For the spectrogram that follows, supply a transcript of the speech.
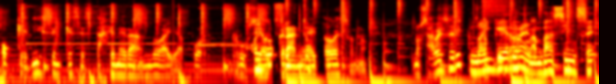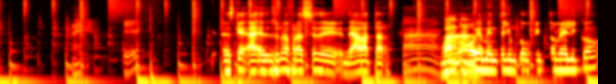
o que dicen que se está generando allá por Rusia, ¿Cuál Ucrania y todo eso, ¿no? ¿No sabes, Eric? No hay guerra en Basing C. ¿Qué? Es que ah, es una frase de, de Avatar. Ah, Cuando Ah. obviamente hay un conflicto bélico,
